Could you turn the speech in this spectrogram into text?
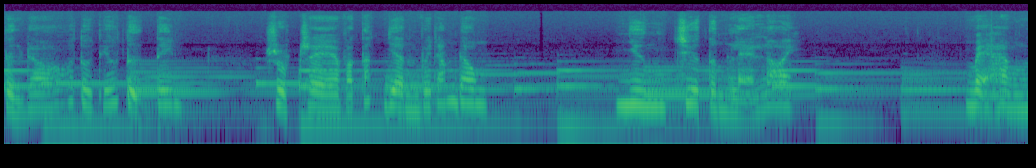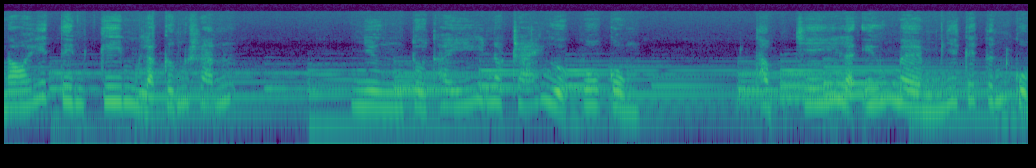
Từ đó tôi thiếu tự tin, rụt rè và tách dần với đám đông, nhưng chưa từng lẻ loi. Mẹ Hằng nói tin Kim là cứng rắn, nhưng tôi thấy nó trái ngược vô cùng. Thậm chí là yếu mềm như cái tính của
